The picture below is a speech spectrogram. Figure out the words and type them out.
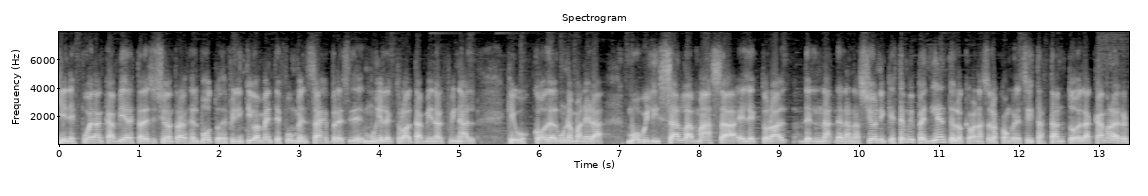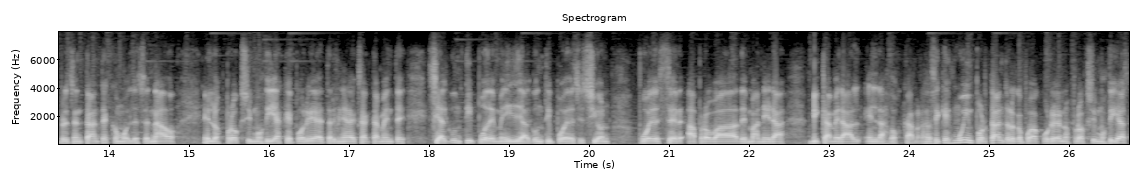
quienes puedan cambiar esta decisión a través del voto. Definitivamente fue un mensaje muy electoral también al final que buscó de alguna manera movilizar la masa electoral de la, nación y que esté muy pendiente de lo que van a hacer los congresistas, tanto de la Cámara de Representantes como el de Senado en los próximos días, que podría determinar exactamente si algún tipo de medida, algún tipo de decisión puede ser aprobada de manera bicameral en las dos cámaras. Así que es muy importante lo que pueda ocurrir en los próximos días.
